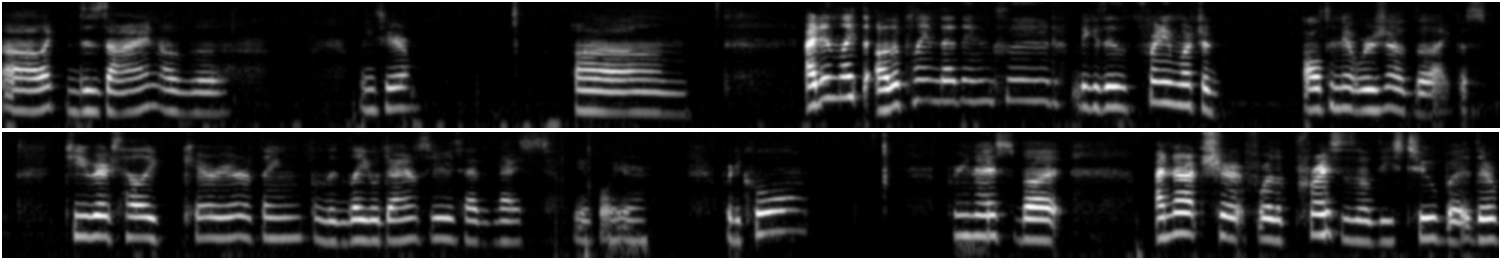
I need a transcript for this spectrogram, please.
Uh, I like the design of the wings here. Um, I didn't like the other plane that they include because it's pretty much an alternate version of the like the T-Rex helicarrier thing from the Lego Dino series. Had a nice vehicle here, pretty cool, pretty nice. But I'm not sure for the prices of these two, but they're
